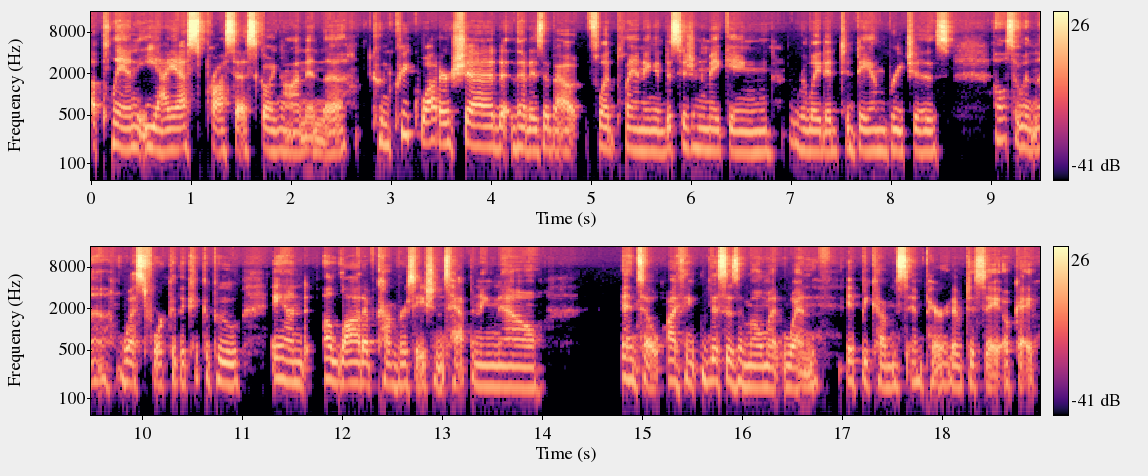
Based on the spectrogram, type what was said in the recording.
a plan EIS process going on in the Coon Creek watershed that is about flood planning and decision making related to dam breaches, also in the West Fork of the Kickapoo, and a lot of conversations happening now and so I think this is a moment when it becomes imperative to say, okay,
